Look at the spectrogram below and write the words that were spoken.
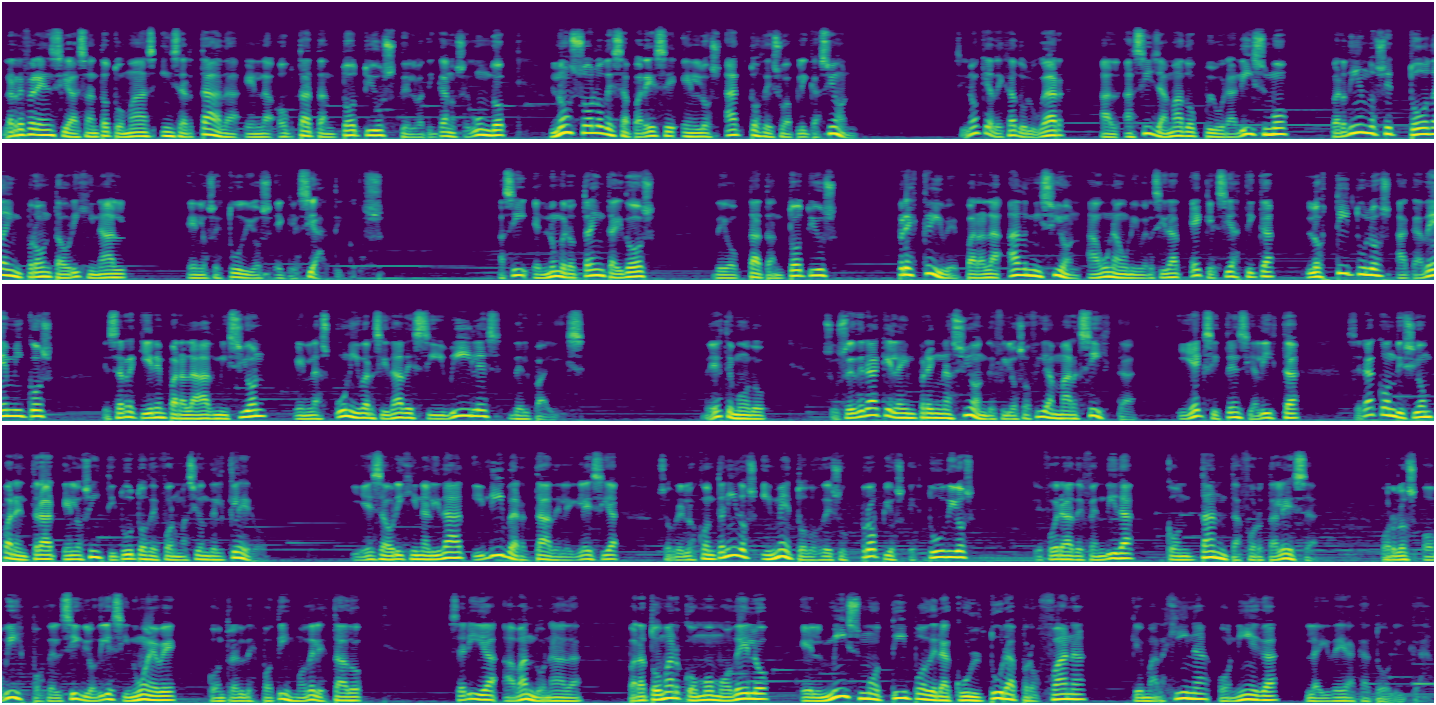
La referencia a Santo Tomás insertada en la Optatantotius Totius del Vaticano II no sólo desaparece en los actos de su aplicación, sino que ha dejado lugar al así llamado pluralismo, perdiéndose toda impronta original en los estudios eclesiásticos. Así, el número 32 de Optatantotius Totius prescribe para la admisión a una universidad eclesiástica los títulos académicos que se requieren para la admisión en las universidades civiles del país. De este modo, sucederá que la impregnación de filosofía marxista y existencialista será condición para entrar en los institutos de formación del clero, y esa originalidad y libertad de la Iglesia sobre los contenidos y métodos de sus propios estudios, que fuera defendida con tanta fortaleza por los obispos del siglo XIX contra el despotismo del Estado, sería abandonada para tomar como modelo el mismo tipo de la cultura profana que margina o niega la idea católica.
